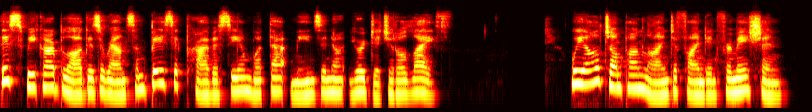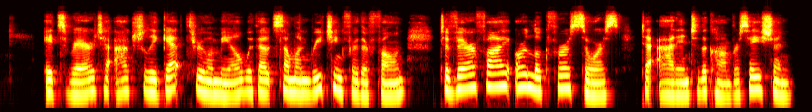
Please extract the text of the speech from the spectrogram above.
This week, our blog is around some basic privacy and what that means in your digital life. We all jump online to find information. It's rare to actually get through a meal without someone reaching for their phone to verify or look for a source to add into the conversation.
